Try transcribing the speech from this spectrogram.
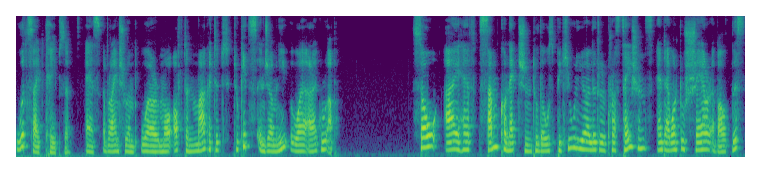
Urzeitkrebse, as a brine shrimp were more often marketed to kids in Germany where I grew up. So I have some connection to those peculiar little crustaceans and I want to share about this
